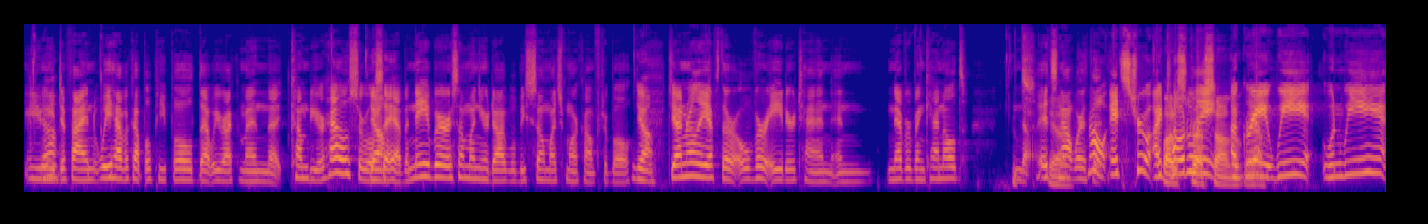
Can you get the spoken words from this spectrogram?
You Yeah. need to find. We have a couple people that we recommend that come to your house, or we'll Yeah. say have a neighbor or someone. Your dog will be so much more comfortable. Yeah. Generally, if they're over eight or 10 and never been kenneled, no, it's yeah. not worth No, it. No, it's true. I totally stress on them, agree. yeah. We when we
